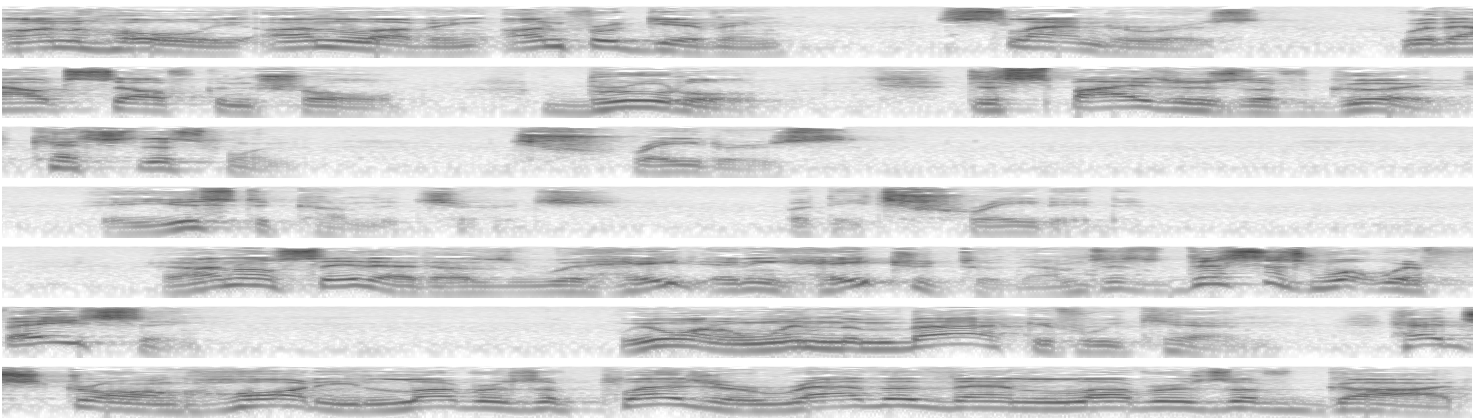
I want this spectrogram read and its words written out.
unholy, unloving, unforgiving, slanderers, without self control, brutal, despisers of good. Catch this one traitors. They used to come to church, but they traded. And I don't say that with hate, any hatred to them. Just, this is what we're facing. We want to win them back if we can. Headstrong, haughty, lovers of pleasure rather than lovers of God.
